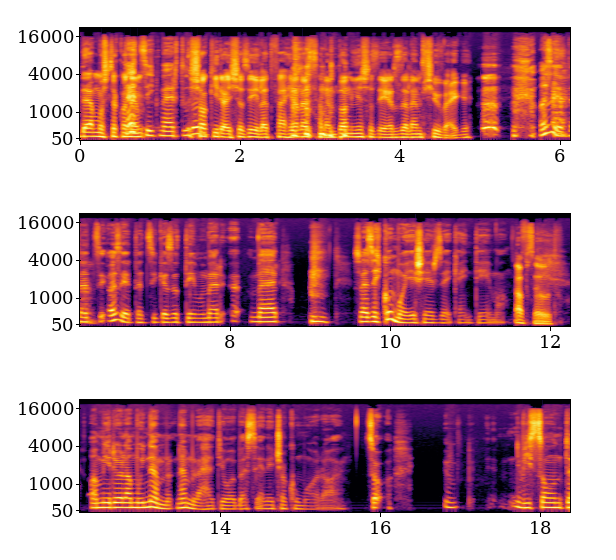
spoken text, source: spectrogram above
De most akkor nem Tetszik, mert tudod, Sakira is az életfája lesz, hanem Dani is az érzelem süveg. azért tetszik, azért tetszik ez a téma, mert, mert szóval ez egy komoly és érzékeny téma, Abszolút. Amiről amúgy nem, nem lehet jól beszélni, csak humorral. Szóval, viszont,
